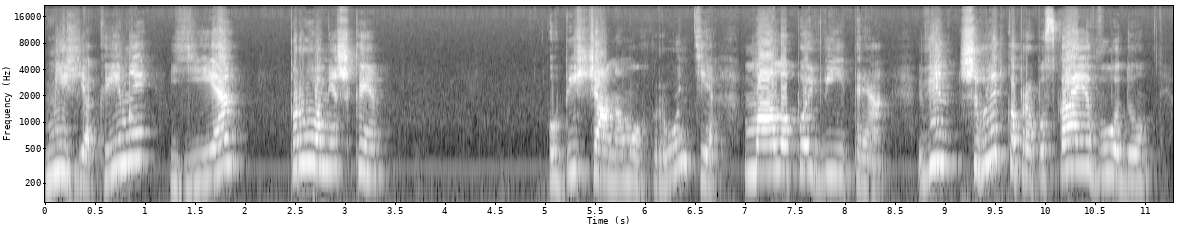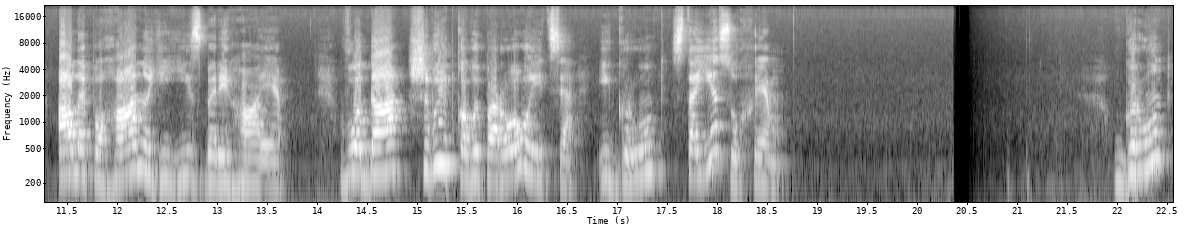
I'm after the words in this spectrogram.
між якими є проміжки. У піщаному ґрунті мало повітря. Він швидко пропускає воду, але погано її зберігає. Вода швидко випаровується і ґрунт стає сухим. Ґрунт,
